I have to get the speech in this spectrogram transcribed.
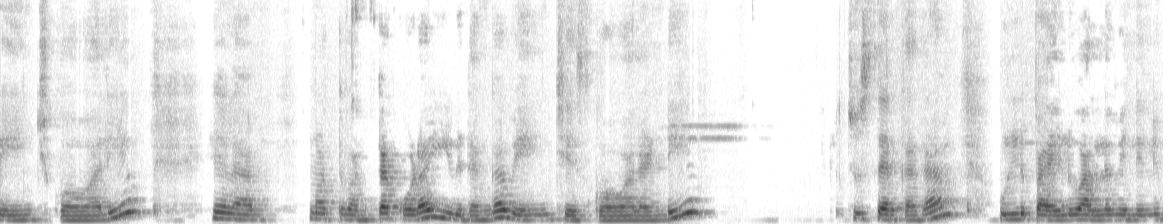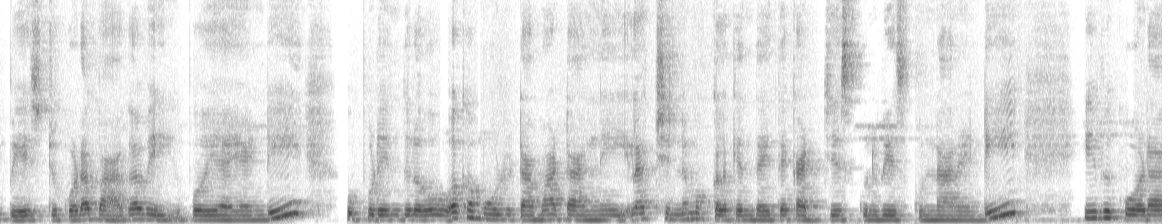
వేయించుకోవాలి. ఇలా మొత్తం అంతా కూడా ఈ విధంగా వేయించేసుకోవాలండి. చూస్తారు కదా! ఉల్లిపాయలు, అల్లం వెల్లుల్లి పేస్ట్ కూడా బాగా వేగిపోయాయండి. ఇప్పుడు ఇందులో ఒక మూడు టమాటాలని ఇలా చిన్న ముక్కల కింద అయితే కట్ చేసుకుని వేసుకున్నానండి. ఇవి కూడా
